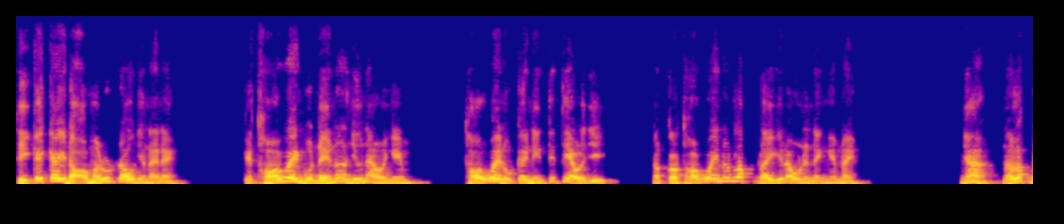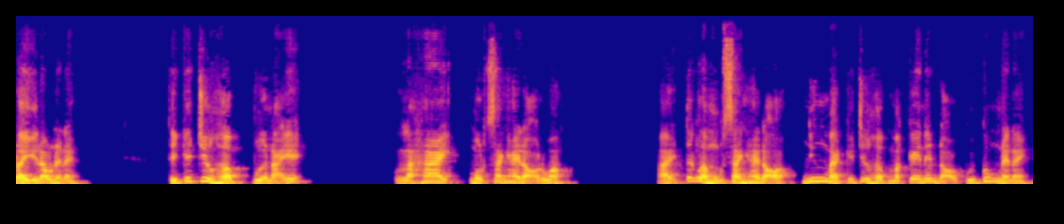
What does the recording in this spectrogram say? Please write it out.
Thì cái cây đỏ mà rút râu như này này cái thói quen của nến nó là như thế nào anh em? Thói quen của cây nến tiếp theo là gì? Nó có thói quen nó lấp đầy cái đâu này này anh em này. Nha nó lấp đầy cái đâu này này. Thì cái trường hợp vừa nãy ấy, là hai một xanh hai đỏ đúng không? Đấy, tức là một xanh hai đỏ. Nhưng mà cái trường hợp mà cây nến đỏ cuối cùng này này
